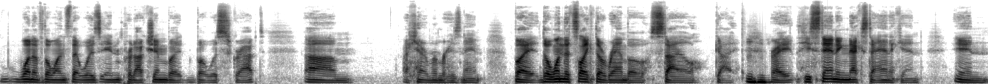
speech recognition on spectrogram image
one of the ones that was in production but but was scrapped. Um, I can't remember his name, but the one that's like the Rambo style guy, right? He's standing next to Anakin in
